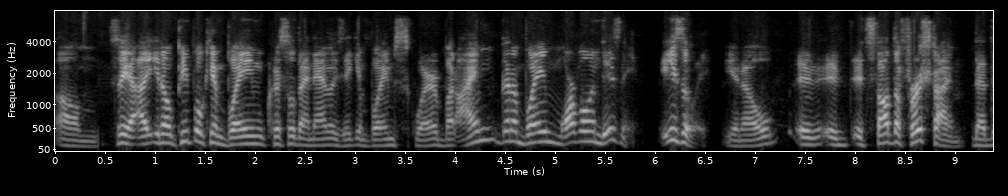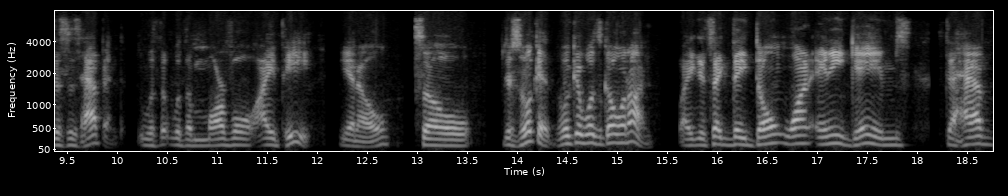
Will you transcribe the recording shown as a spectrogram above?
Um. So yeah, I, you know, people can blame Crystal Dynamics, they can blame Square, but I'm gonna blame Marvel and Disney easily. You know, it, it, it's not the first time that this has happened with with a Marvel IP. You know, so just look at look at what's going on. Like it's like they don't want any games to have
